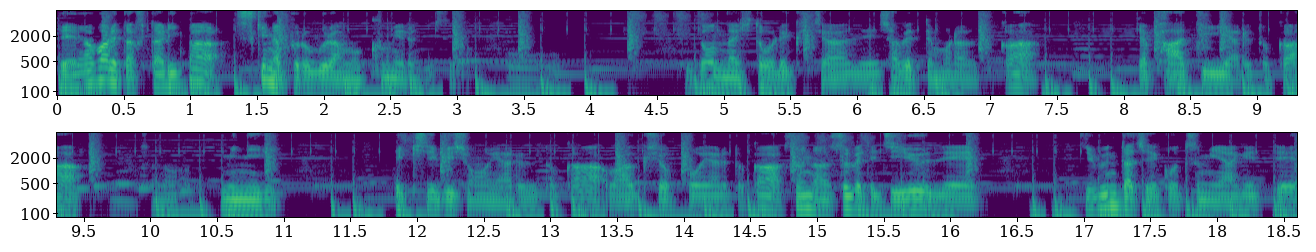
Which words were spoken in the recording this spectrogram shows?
で選ばれた2人が好きなプログラムを組めるんですよ。えどんな人をレクチャーで喋ってもらうとか、じゃあパーティーやるとか、そのミニエキシビションをやるとか、ワークショップをやるとか、そういうのは全て自由で、自分たちでこう積み上げて、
